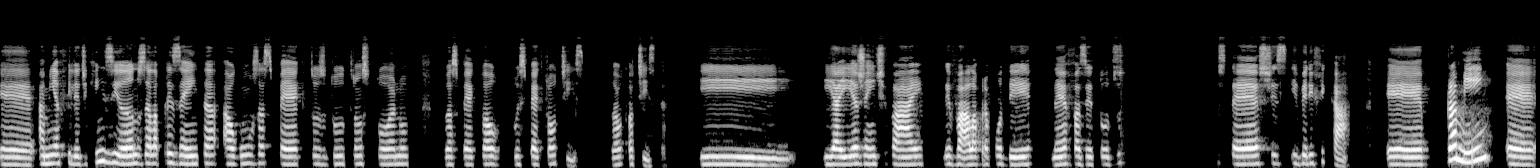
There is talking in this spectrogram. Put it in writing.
é, a minha filha de 15 anos, ela apresenta alguns aspectos do transtorno, do aspecto do espectro autista, do autista. E, e aí a gente vai levá-la para poder né, fazer todos os testes e verificar. É, para mim, é,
